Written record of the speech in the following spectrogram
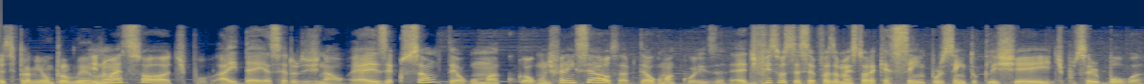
Esse pra mim é um problema. E não é só, tipo, a ideia ser original. É a execução, ter alguma, algum diferencial, sabe? Ter alguma coisa. É difícil você fazer uma história que é 100% clichê e, tipo, ser boa.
